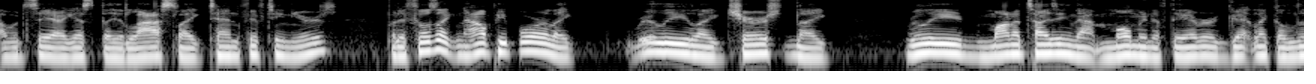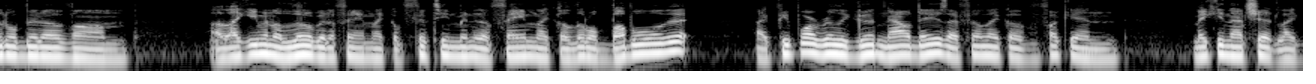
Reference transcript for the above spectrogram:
I would say I guess the last like 10, 15 years, but it feels like now people are like really like cherished like really monetizing that moment if they ever get like a little bit of um uh, like even a little bit of fame like a 15 minute of fame like a little bubble of it like people are really good nowadays i feel like of fucking making that shit like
